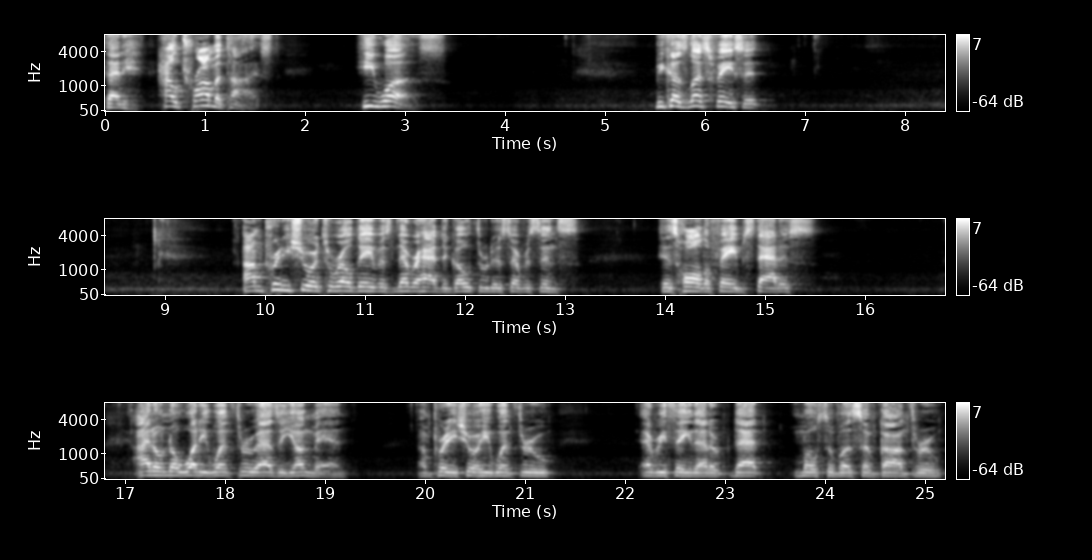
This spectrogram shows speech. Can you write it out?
that how traumatized he was. Because let's face it, I'm pretty sure Terrell Davis never had to go through this ever since his Hall of Fame status. I don't know what he went through as a young man. I'm pretty sure he went through everything that that most of us have gone through.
